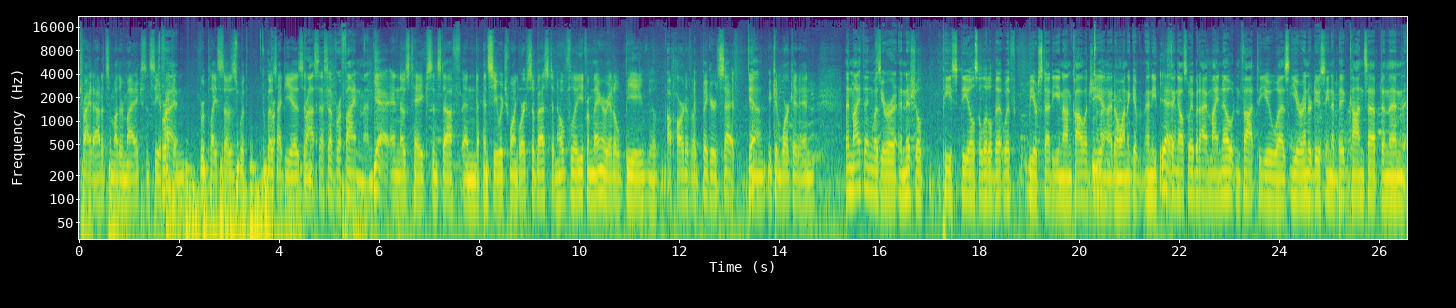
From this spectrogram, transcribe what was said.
try it out at some other mics and see if Right. I can replace those with those Pro- ideas. And, Process of refinement. Yeah, and those takes and stuff, and and see which one works the best, and hopefully from there it'll be a part of a bigger set. Yeah. and you can work it in. And my thing was your initial piece deals a little bit with you're studying oncology, and Uh-huh. I don't want to give anything Yeah, yeah. else away. But I, have my note and thought to you was you're introducing a big concept, and then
